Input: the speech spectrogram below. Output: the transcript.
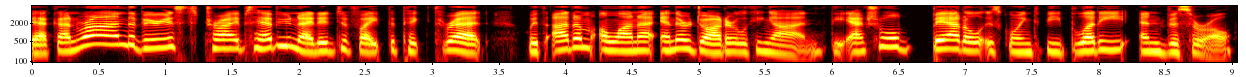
Back on Rann, the various tribes have united to fight the Pykkt threat, with Adam, Alanna, and their daughter looking on. The actual battle is going to be bloody and visceral.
